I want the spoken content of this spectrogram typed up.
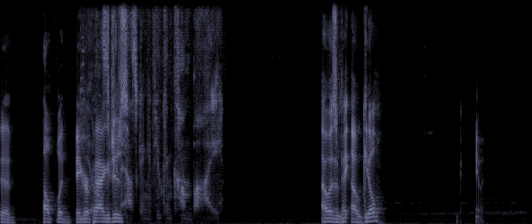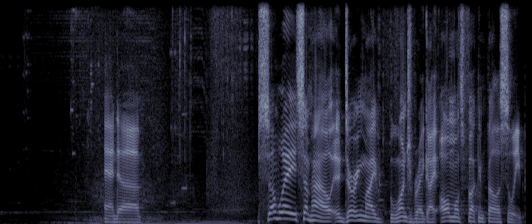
to help with bigger Gil's packages. Asking if you can come by. I wasn't paying. Oh, Gil. Anyway. And uh, some way, somehow, uh, during my lunch break, I almost fucking fell asleep.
